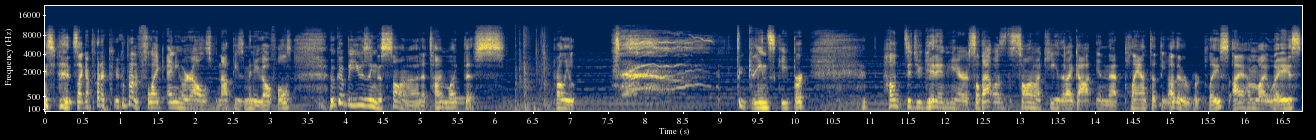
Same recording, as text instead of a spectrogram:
it's like I put a, you can put a flag anywhere else, but not these mini golf holes. Who could be using the sauna at a time like this? Probably... the greenskeeper. How did you get in here? So that was the sauna key that I got in that plant at the other place. I have my ways.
